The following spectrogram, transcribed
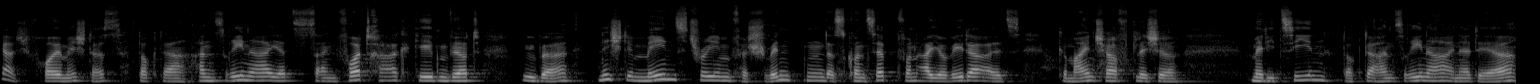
Ja, ich freue mich, dass Dr. Hans Riener jetzt seinen Vortrag geben wird über nicht im Mainstream verschwinden, das Konzept von Ayurveda als gemeinschaftliche Medizin. Dr. Hans Riener, einer der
